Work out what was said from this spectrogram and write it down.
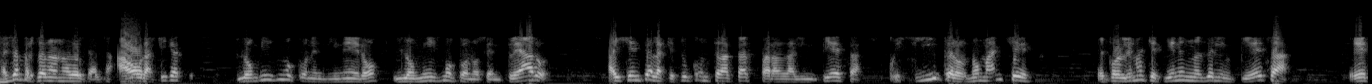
A esa persona no le alcanza. Ahora, fíjate, lo mismo con el dinero y lo mismo con los empleados. Hay gente a la que tú contratas para la limpieza. Pues sí, pero no manches. El problema que tienen no es de limpieza. se,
